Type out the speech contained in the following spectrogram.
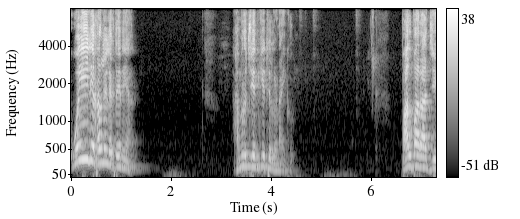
कोही लेखकले लेख्दैन यहाँ। हाम्रो चेन के थियो लडाइँको पाल्पा राज्य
